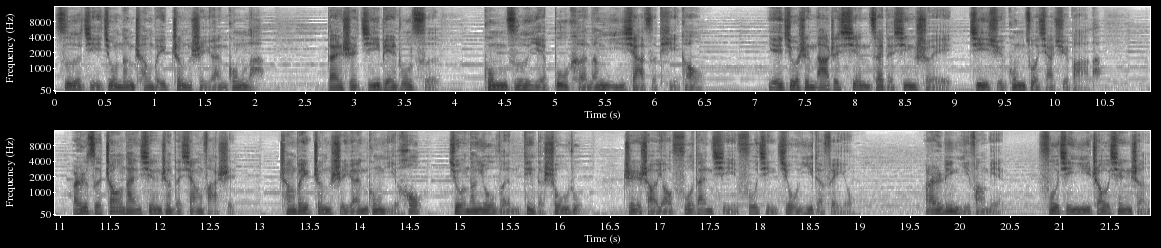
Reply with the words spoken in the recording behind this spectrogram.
自己就能成为正式员工了。但是即便如此，工资也不可能一下子提高，也就是拿着现在的薪水继续工作下去罢了。儿子招南先生的想法是，成为正式员工以后就能有稳定的收入，至少要负担起父亲就医的费用。而另一方面，父亲一朝先生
